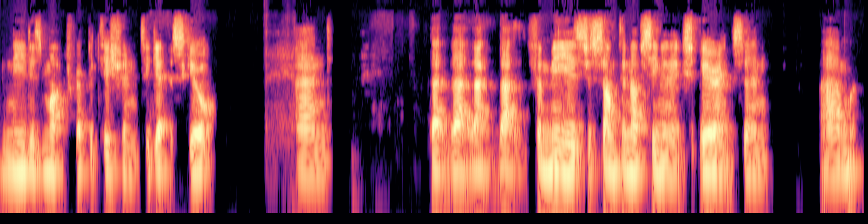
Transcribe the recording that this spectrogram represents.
need as much repetition to get the skill, and that that that that for me is just something I've seen and experienced. And um,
